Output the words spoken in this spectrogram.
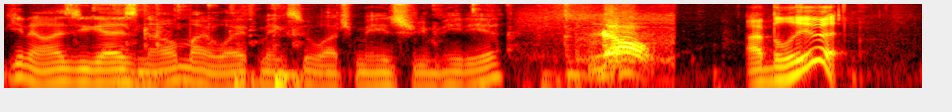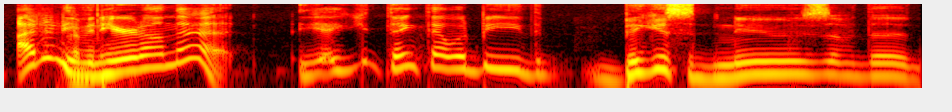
you know, as you guys know, my wife makes me watch mainstream media. No. I believe it. I didn't even hear it on that. Yeah, you'd think that would be the biggest news of the,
